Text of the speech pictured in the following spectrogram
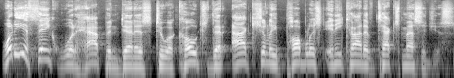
What do you think would happen, Dennis, to a coach that actually published any kind of text messages?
